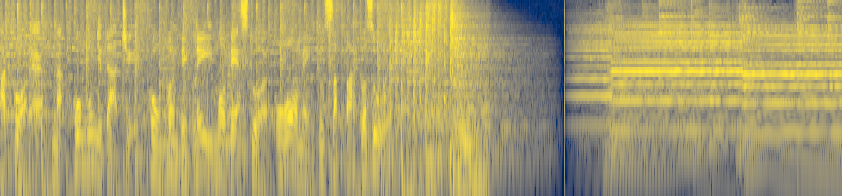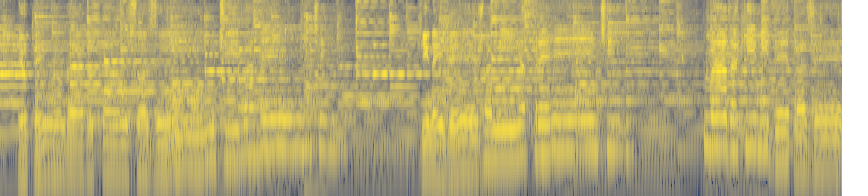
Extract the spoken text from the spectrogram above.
Agora, na comunidade, com Vanderlei Modesto, o homem do sapato azul. Eu tenho andado tão sozinho ultimamente que nem vejo a minha frente nada que me dê prazer.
